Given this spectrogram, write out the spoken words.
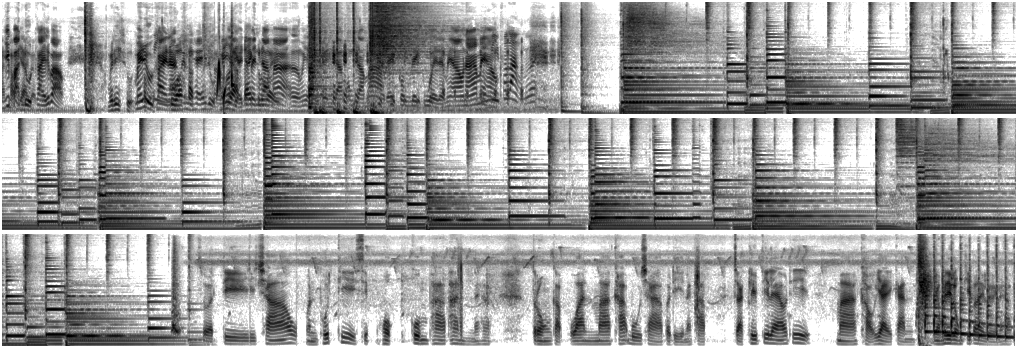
มื่อกี้ปัดดูดใครหรือเปล่า ไม่ได้ดูด ไม่ได้ดูดใครนะ กลัวไม่ครัมีบใครให้ดูดไม่อยากเดี๋ยวจะเป็นได้ดกล้วยราม่า เออ ไม่อยากเป็นดราม่งดราม่าได้กงได้กล้วยแต่ไม่เอานะ ไม่เอา มีฝรั่งด้วย พุธที่ 16 กุมภาพันธ์นะครับ ตรงกับวันมาฆบูชาพอดีนะครับ จากคลิปที่แล้วที่มาเขาใหญ่กัน ยังไม่ได้ลงคลิปอะไรเลยนะครับ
